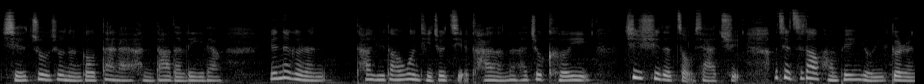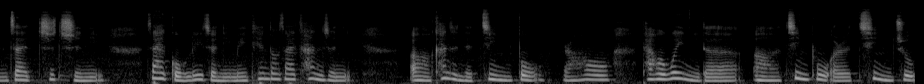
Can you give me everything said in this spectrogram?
协助就能够带来很大的力量，因为那个人他遇到问题就解开了，那他就可以。继续的走下去，而且知道旁边有一个人在支持你，在鼓励着你，每天都在看着你，呃，看着你的进步，然后他会为你的呃进步而庆祝，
